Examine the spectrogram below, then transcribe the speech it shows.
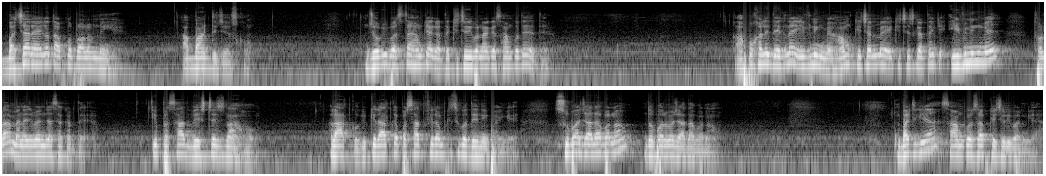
बचा रहेगा तो आपको प्रॉब्लम नहीं है। आप बांट दीजिए उसको। जो भी बचता है, हम क्या करते हैं? खिचड़ी बना के शाम को दे देते हैं। आपको खाली देखना है इवनिंग में। हम किचन में एक ही चीज़ करते हैं कि इवनिंग में थोड़ा मैनेजमेंट जैसा करते हैं कि प्रसाद वेस्टेज ना हो रात को, क्योंकि रात का प्रसाद फिर हम किसी को दे नहीं पाएँगे। सुबह ज़्यादा बनाओ, दोपहर में ज़्यादा बनाओ। बच गया, शाम को सब खिचड़ी बन गया।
